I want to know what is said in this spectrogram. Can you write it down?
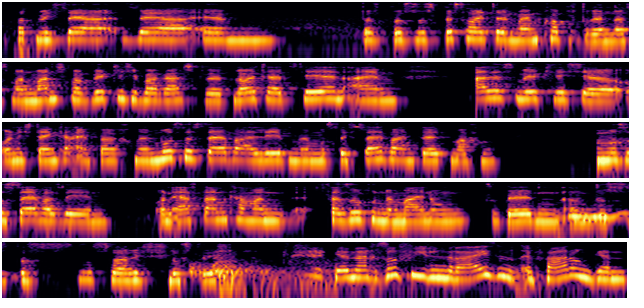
das hat mich sehr, sehr, ähm, das, das ist bis heute in meinem Kopf drin, dass man manchmal wirklich überrascht wird. Leute erzählen einem alles Mögliche und ich denke einfach, man muss es selber erleben, man muss sich selber ein Bild machen, man muss es selber sehen. Und erst dann kann man versuchen, eine Meinung zu bilden. Und das, mhm. das, das war richtig lustig. Ja, nach so vielen Reisen, Erfahrungen,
